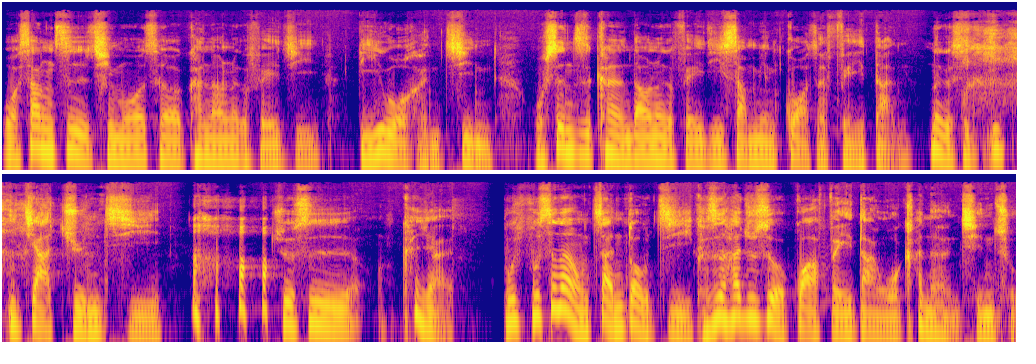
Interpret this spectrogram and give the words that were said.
我上次骑摩托车看到那个飞机离我很近，我甚至看得到那个飞机上面挂着飞弹，那个是一 一架军机，就是看起来不不是那种战斗机，可是它就是有挂飞弹，我看得很清楚。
